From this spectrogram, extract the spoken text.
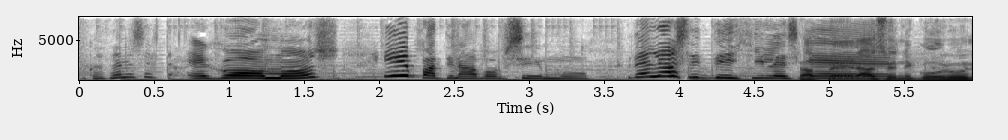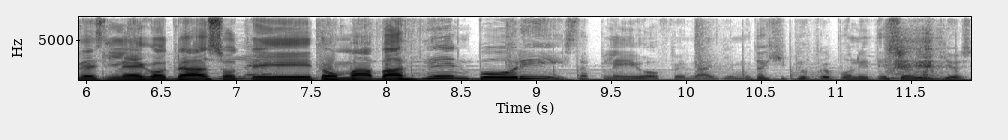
Ο καθένας έχει. Εγώ όμως είπα την άποψή μου. Δεν λέω στην τύχη, λες Θα και. περάσουν οι γκουρούδε λέγοντας Ναι. ότι το Μάμπα δεν μπορεί στα playoff, παιδάκι μου. Το έχει πει ο προπονητής ο ίδιος.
